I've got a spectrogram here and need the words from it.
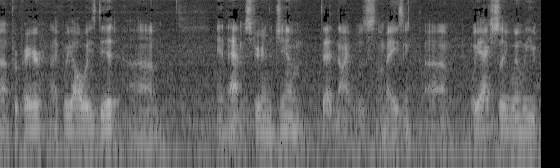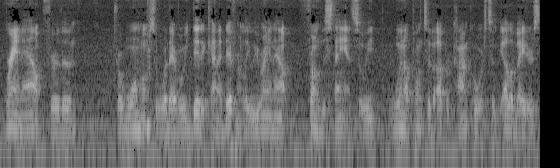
Uh, prepare like we always did. Um, and the atmosphere in the gym that night was amazing. Um, we actually, when we ran out for the for warm ups or whatever, we did it kind of differently. We ran out from the stands, so we went up onto the upper concourse, took elevators,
